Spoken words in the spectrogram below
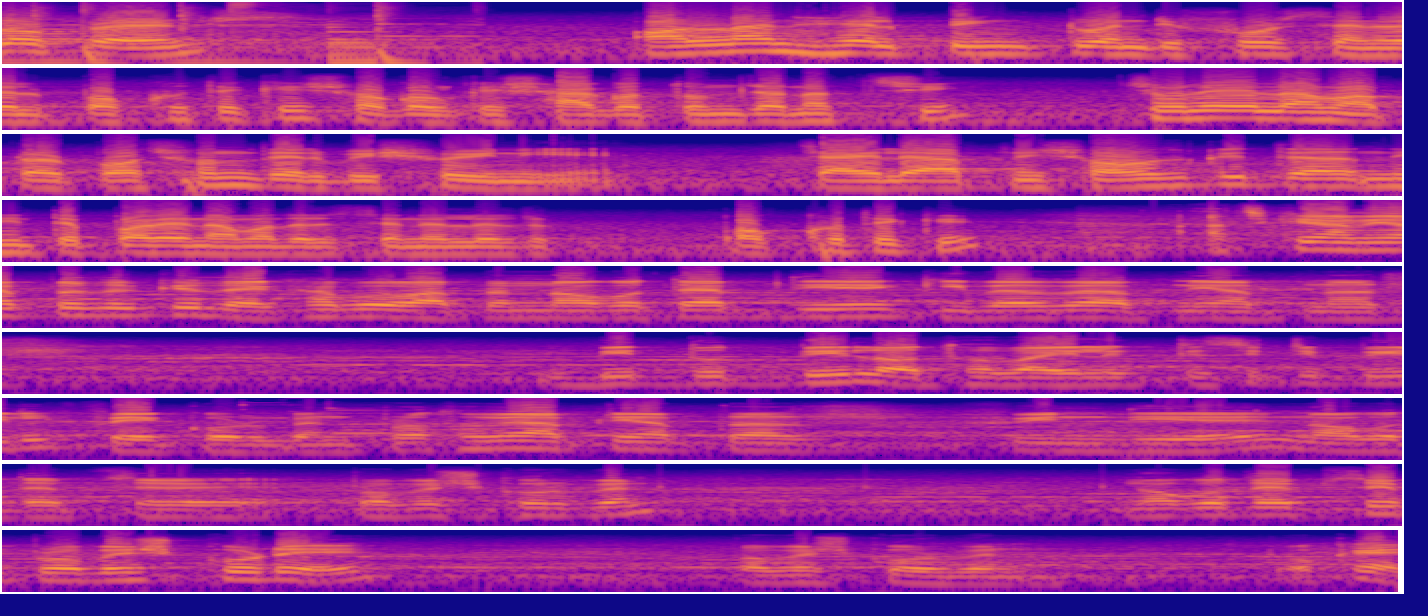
Hello friends online helping twenty four channel পক্ষ থেকে সকলকে স্বাগতম জানাচ্ছি। চলে এলাম আপনার পছন্দের বিষয় নিয়ে। চাইলে আপনি সহযোগিতা নিতে পারেন আমাদের চ্যানেলের পক্ষ থেকে। আজকে আমি আপনাদেরকে দেখাবো আপনার নগদ অ্যাপ দিয়ে কীভাবে আপনি আপনার বিদ্যুৎ বিল অথবা ইলেকট্রিসিটি বিল পে করবেন। প্রথমে আপনি আপনার পিন দিয়ে নগদ অ্যাপসে প্রবেশ করবেন। নগদ অ্যাপসে প্রবেশ করে প্রবেশ করবেন। ওকে?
